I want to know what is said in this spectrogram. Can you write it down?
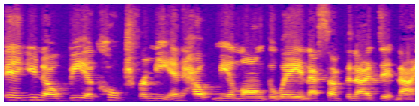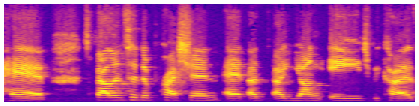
and, you know, be a coach for me and help me along the way. And that's something I did not have. Fell into depression at a, a young age because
